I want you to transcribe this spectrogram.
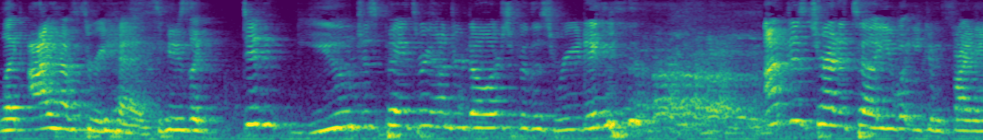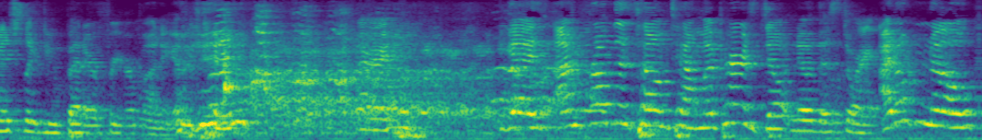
like I have three heads. And he's like, Didn't you just pay $300 for this reading? I'm just trying to tell you what you can financially do better for your money, okay? All right. You guys, I'm from this hometown. My parents don't know this story. I don't know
